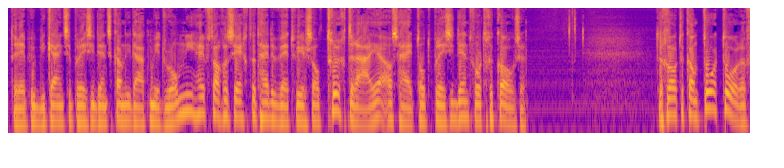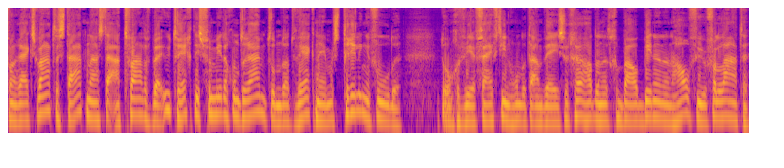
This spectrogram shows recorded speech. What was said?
De republikeinse presidentskandidaat Mitt Romney heeft al gezegd dat hij de wet weer zal terugdraaien als hij tot president wordt gekozen. De grote kantoortoren van Rijkswaterstaat naast de A12 bij Utrecht is vanmiddag ontruimd omdat werknemers trillingen voelden. De ongeveer 1500 aanwezigen hadden het gebouw binnen een half uur verlaten.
